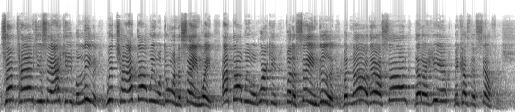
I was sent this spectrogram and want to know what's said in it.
Sometimes you say, I can't believe it. We're trying, I thought we were going the same way. I thought we were working for the same good. But no, there are some that are here because they're selfish.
